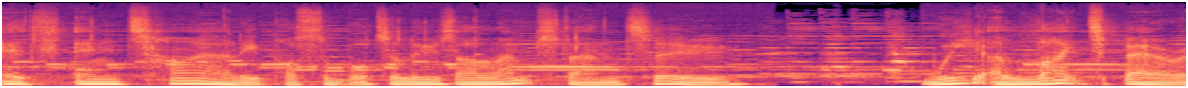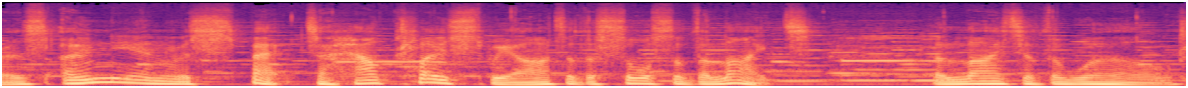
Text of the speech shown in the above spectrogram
it's entirely possible to lose our lampstand too. We are light bearers only in respect to how close we are to the source of the light, the light of the world.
